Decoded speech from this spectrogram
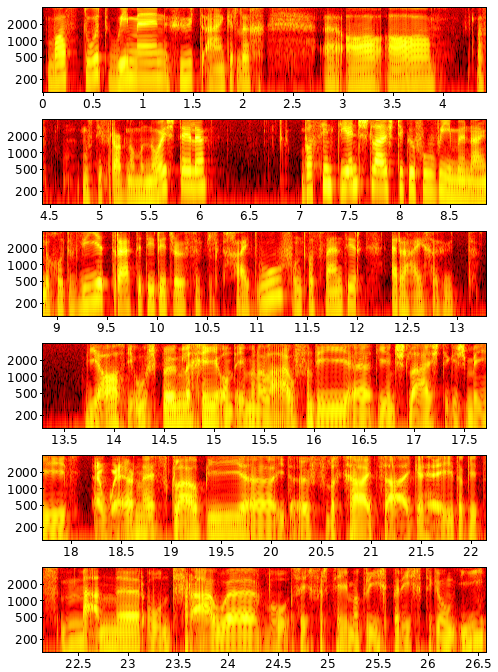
was tut Women heute eigentlich äh, an, an muss die Frage nochmal neu stellen. Was sind die Dienstleistungen von Women eigentlich oder wie treten ihr in der Öffentlichkeit auf und was wollt ihr erreichen heute? Ja, also die ursprüngliche und immer noch laufende äh, Dienstleistung ist mehr Awareness, glaube ich, äh, in der Öffentlichkeit zeigen, hey, da gibt es Männer und Frauen, die sich für das Thema Gleichberechtigung ein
